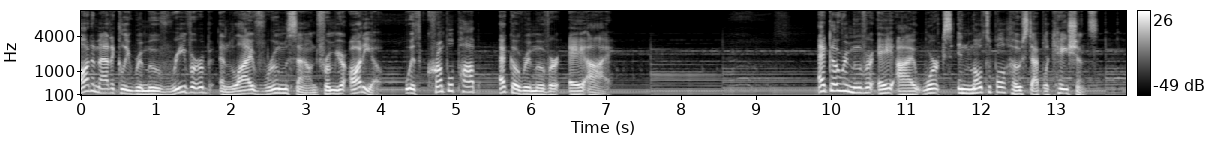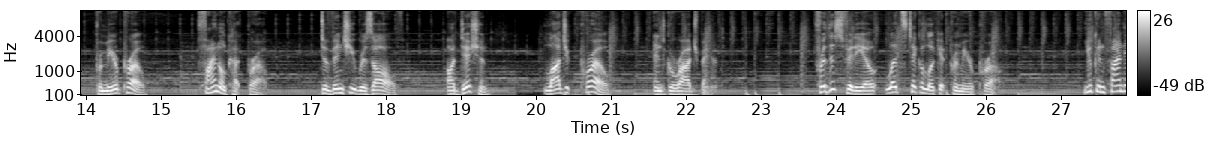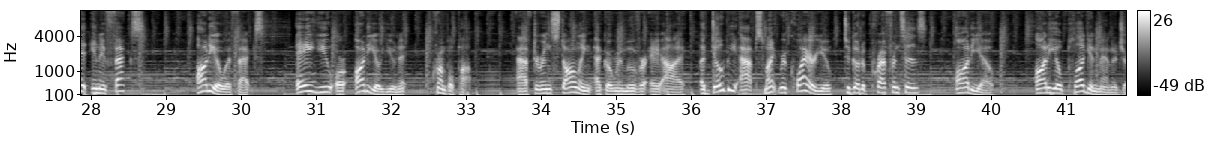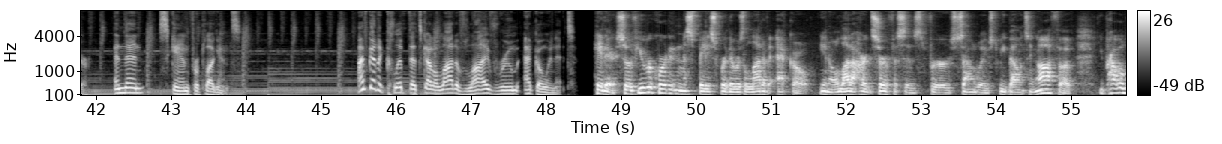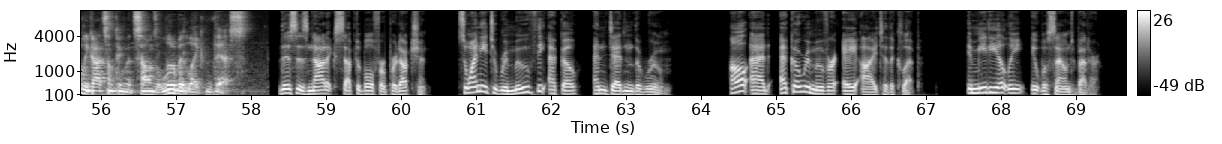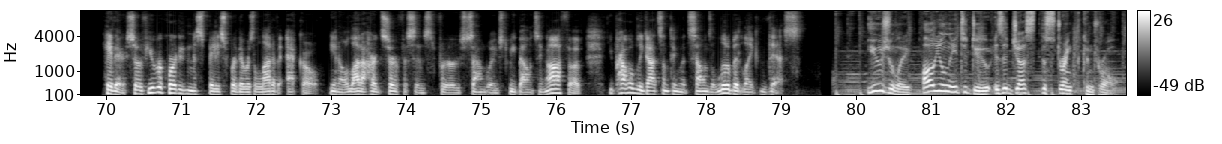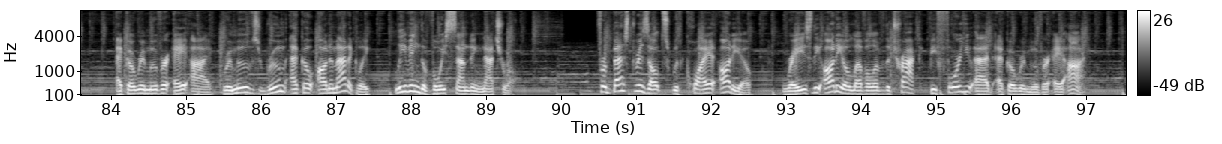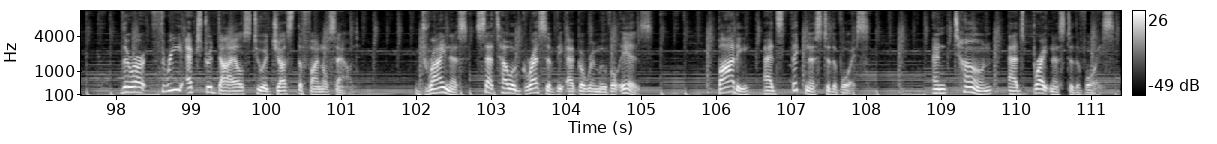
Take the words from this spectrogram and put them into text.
Automatically remove reverb and live room sound from your audio with CrumplePop Echo Remover AI. EchoRemover AI works in multiple host applications Premiere Pro, Final Cut Pro, DaVinci Resolve, Audition, Logic Pro, and GarageBand. For this video, let's take a look at Premiere Pro. You can find it in Effects, Audio Effects, AU or Audio Unit, CrumplePop. After installing EchoRemover AI, Adobe Apps might require you to go to Preferences, Audio, Audio Plugin Manager, and then Scan for Plugins. I've got a clip that's got a lot of live room echo in it. Hey there, so if you recorded in a space where there was a lot of echo, you know, a lot of hard surfaces for sound waves to be bouncing off of, you probably got something that sounds a little bit like this. This is not acceptable for production, so I need to remove the echo and deaden the room. I'll add EchoRemover AI to the clip. Immediately, it will sound better. Hey there, so if you recorded in a space where there was a lot of echo, you know, a lot of hard surfaces for sound waves to be bouncing off of, you probably got something that sounds a little bit like this. Usually, all you'll need to do is adjust the strength control. Echo Remover AI removes room echo automatically, leaving the voice sounding natural. For best results with quiet audio, raise the audio level of the track before you add EchoRemover AI. There are three extra dials to adjust the final sound. Dryness sets how aggressive the echo removal is. Body adds thickness to the voice. And tone adds brightness to the voice.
